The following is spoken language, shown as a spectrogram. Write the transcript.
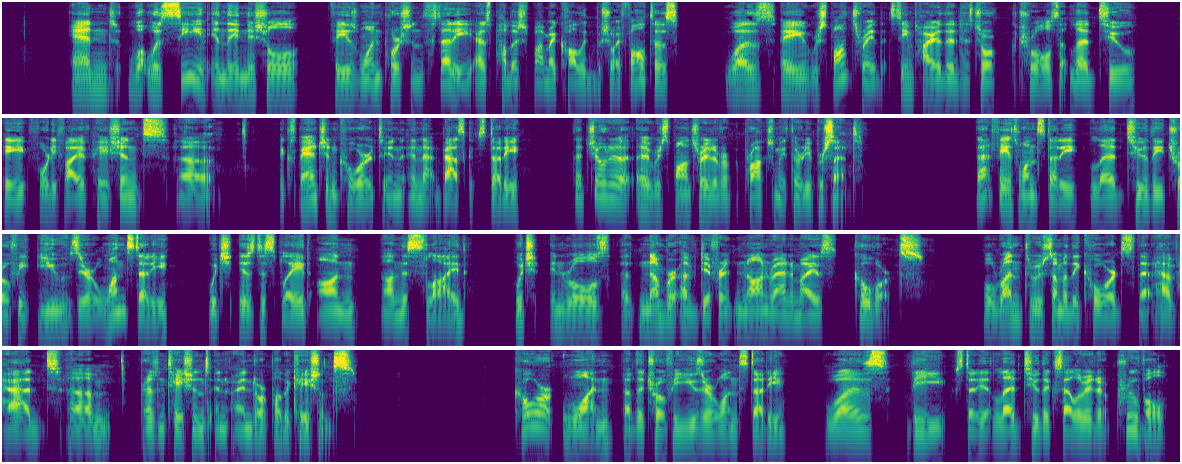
And what was seen in the initial phase 1 portion of the study, as published by my colleague Bishoy Faltas, was a response rate that seemed higher than historical controls that led to a 45 patient uh, expansion cohort in, in that basket study that showed a, a response rate of approximately 30%. That phase one study led to the TROPHY-U-01 study, which is displayed on, on this slide, which enrolls a number of different non randomized cohorts. We'll run through some of the cohorts that have had um, presentations and, and or publications. Cohort 1 of the TROPHY-U-01 study was the study that led to the accelerated approval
